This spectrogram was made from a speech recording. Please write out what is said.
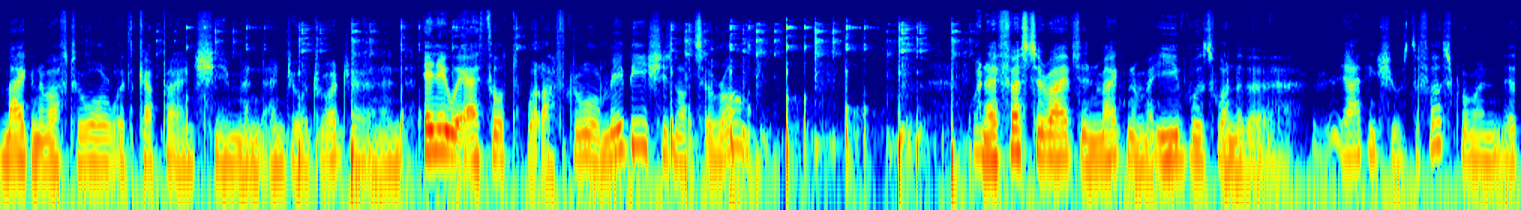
Magnum, after all, with Capa and Chim and, and George Rodger. And, and anyway, I thought, well, after all, maybe she's not so wrong. When I first arrived in Magnum, Eve was one of the, yeah, I think she was the first woman that,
